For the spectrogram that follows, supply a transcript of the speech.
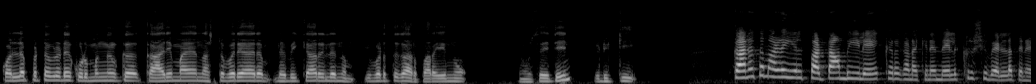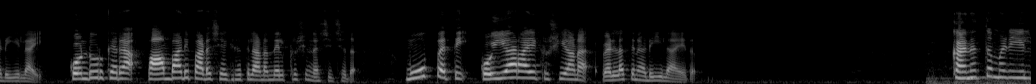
കൊല്ലപ്പെട്ടവരുടെ കുടുംബങ്ങൾക്ക് കാര്യമായ നഷ്ടപരിഹാരം ലഭിക്കാറില്ലെന്നും ഇവിടുത്തുകാർ പറയുന്നു. News eighteen Idukki. കനത്ത മഴയിൽ പട്ടാമ്പിയിൽ ഏക്കർ കണക്കിന് നെൽകൃഷി വെള്ളത്തിനടിയിലായി. കൊണ്ടൂർക്കര പാമ്പാടി പാടശേഖരത്തിലാണ് നെൽകൃഷി നശിച്ചത്. മൂപ്പെത്തി കൊയ്യാറായ കൃഷിയാണ് വെള്ളത്തിനടിയിലായത്. കനത്ത മഴയിൽ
